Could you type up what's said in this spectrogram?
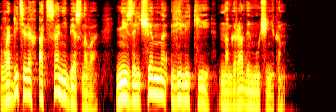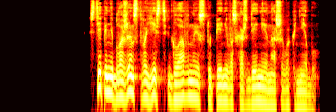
В обителях Отца Небесного неизреченно велики награды мученикам. Степени блаженства есть главные ступени восхождения нашего к небу.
